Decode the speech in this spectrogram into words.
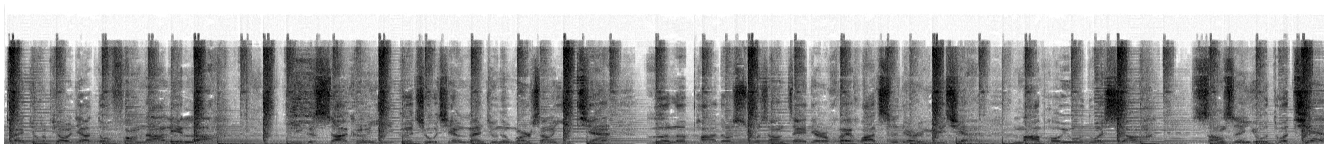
弹球和票价都放哪里了？一个沙坑，一个秋千，俺就能玩上一天。饿了爬到树上摘点槐花，吃点榆钱。马泡有多香，上身有多甜。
